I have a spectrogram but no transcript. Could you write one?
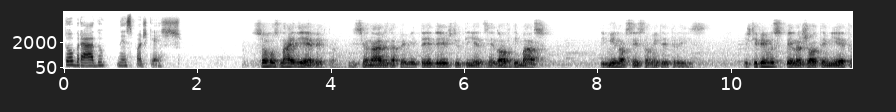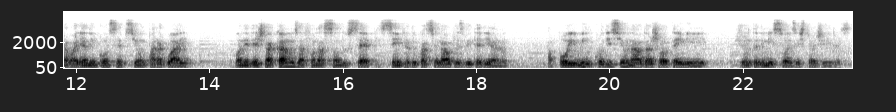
dobrado nesse podcast. Somos Naira e Everton, missionários da PMT desde o dia 19 de março de 1993. Estivemos pela JME trabalhando em Concepción, Paraguai onde destacamos a fundação do CEP, Centro Educacional Presbiteriano, apoio incondicional da JME, Junta de Missões Estrangeiras.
